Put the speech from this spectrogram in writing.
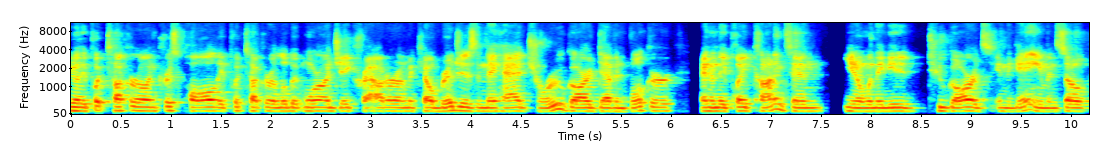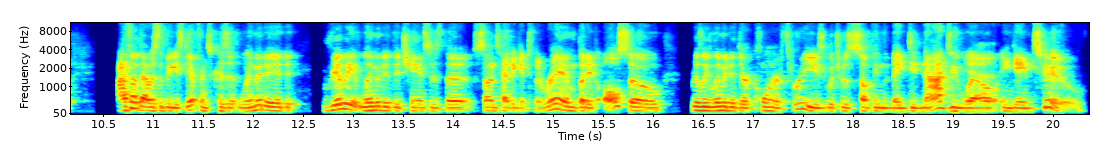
you know they put Tucker on Chris Paul. They put Tucker a little bit more on Jae Crowder on Mikal Bridges, and they had Jrue guard Devin Booker, and then they played Connaughton, you know, when they needed two guards in the game, and so I thought that was the biggest difference because it limited really it limited the chances the Suns had to get to the rim, but it also really limited their corner threes, which was something that they did not do well in game two.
